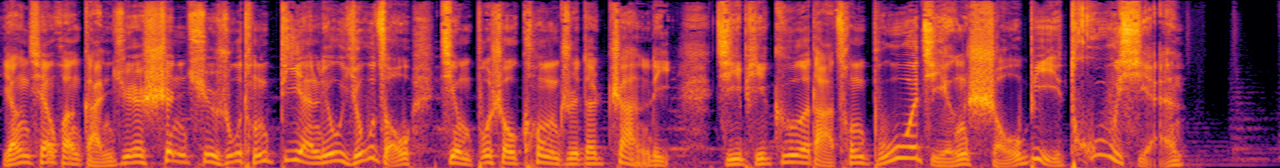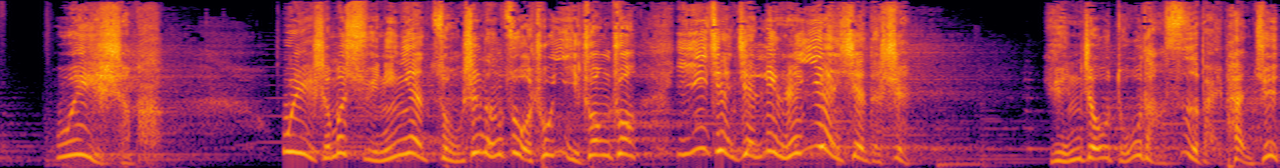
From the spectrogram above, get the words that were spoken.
杨千焕感觉身躯如同电流游走，竟不受控制的站立，鸡皮疙瘩从脖颈、手臂突显。为什么？为什么许宁燕总是能做出一桩桩、一件件令人艳羡的事？云州独挡四百叛军，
